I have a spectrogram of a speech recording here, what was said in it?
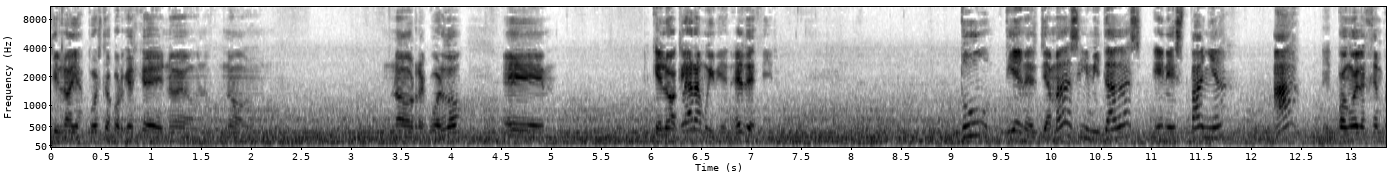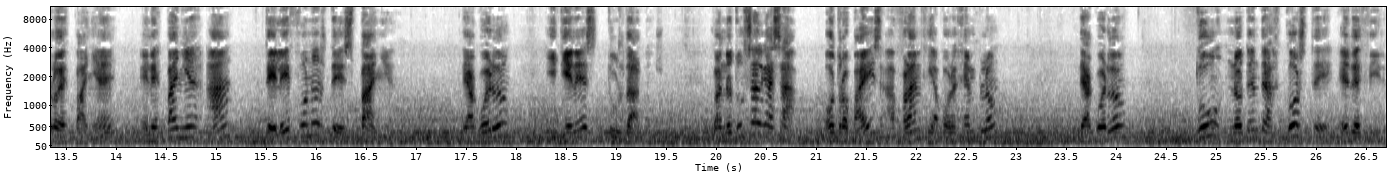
que lo hayas puesto porque es que no, no, no recuerdo. Que lo aclara muy bien. Es decir, tú tienes llamadas ilimitadas en España a pongo el ejemplo de España, ¿eh? En España a teléfonos de España, ¿de acuerdo? Y tienes tus datos. Cuando tú salgas a otro país, a Francia, por ejemplo, ¿de acuerdo? Tú no tendrás coste, es decir,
